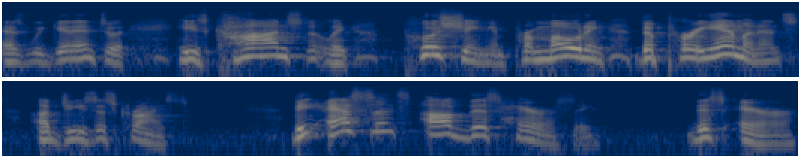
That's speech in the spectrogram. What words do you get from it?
as we get into it, he's constantly pushing and promoting the preeminence of Jesus Christ. The essence of this heresy, this error,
